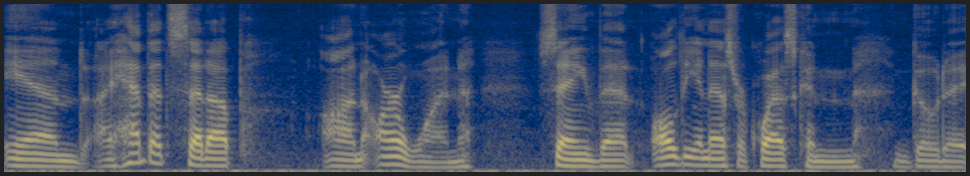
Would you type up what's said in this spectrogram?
and I had that set up on R1, saying that all DNS requests can go to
